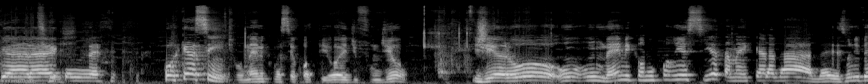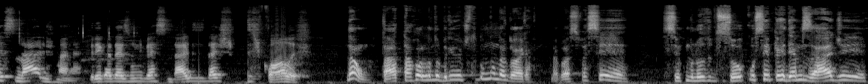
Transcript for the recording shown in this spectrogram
Caraca, moleque. Porque assim, o meme que você copiou e difundiu gerou um, um meme que eu não conhecia também, que era da- das universidades, mano. Briga das universidades e das escolas. Não, tá, tá rolando briga de todo mundo agora. O negócio vai ser cinco minutos de soco sem perder a amizade. E,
